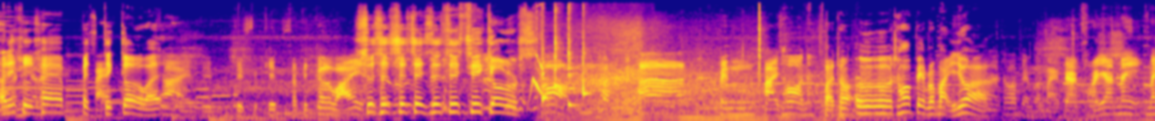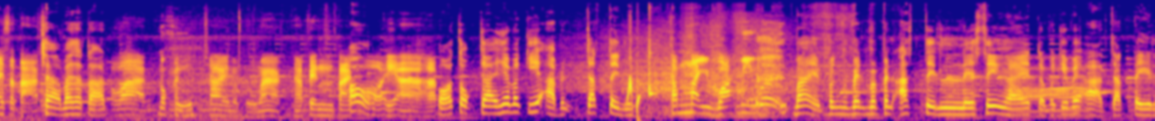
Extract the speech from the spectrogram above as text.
อันนี้คือแค่เป็นสติ๊กเกอร์ไว้ใช่ ติดติดสติกเกอร์ไว้สติ๊กสติ๊กสติ๊กสติ๊กเกอร์ก็อ่าเป็นปลายท่อนะปล่อยท่อเออเออท่อเปลี่ยนมาใหม่ดีกว่าท่อเปลี่ยนมาใหม่แต่ขออนุญาตไม่ไม่สตาร์ทใช่ไม่สตาร์ท เพราะว่าหนวกหูมันใช่หนวกหูมากนะเป็นปลายเอ้าท่อ AR ครับ อ๋อตกใจใช่เมื่อกี้อ่านเป็นจัสติน ทำไมวะวีเวอร์ ไม่มันเป็นมันเป็นอัสตินเลสซิ่งไงแต่เมื่อกี้ไม่อ่านจัสติน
